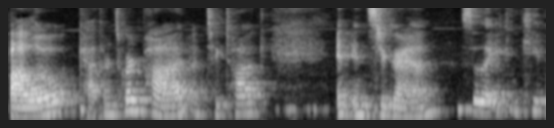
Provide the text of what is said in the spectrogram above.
Follow Katherine Squared Pod on TikTok and Instagram. so that you can keep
